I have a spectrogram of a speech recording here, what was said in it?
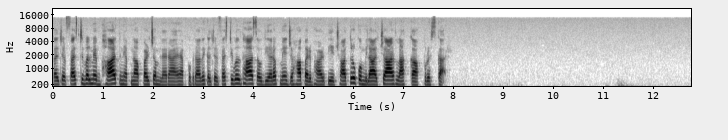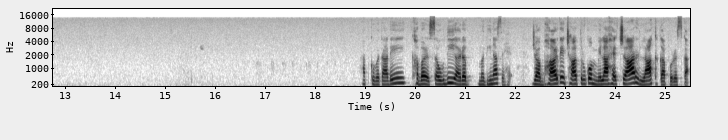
कल्चर फेस्टिवल में भारत ने अपना परचम लहराया है। आपको बता दें, कल्चर फेस्टिवल था सऊदी अरब में, जहाँ पर भारतीय छात्रों को मिला चार लाख का पुरस्कार। आपको बता दें, खबर सऊदी अरब मदीना से है, जहाँ भारतीय छात्रों को मिला है चार लाख का पुरस्कार।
